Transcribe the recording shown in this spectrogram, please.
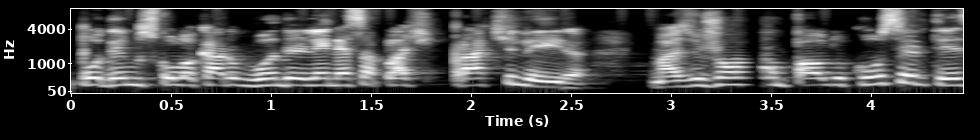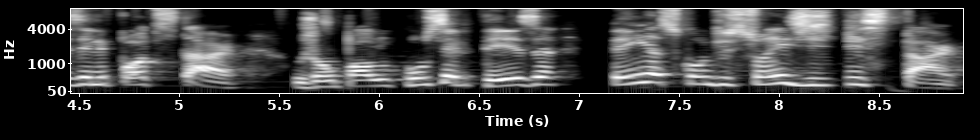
podemos colocar o Vanderlei nessa prateleira, mas o João Paulo com certeza ele pode estar. O João Paulo com certeza tem as condições de estar.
